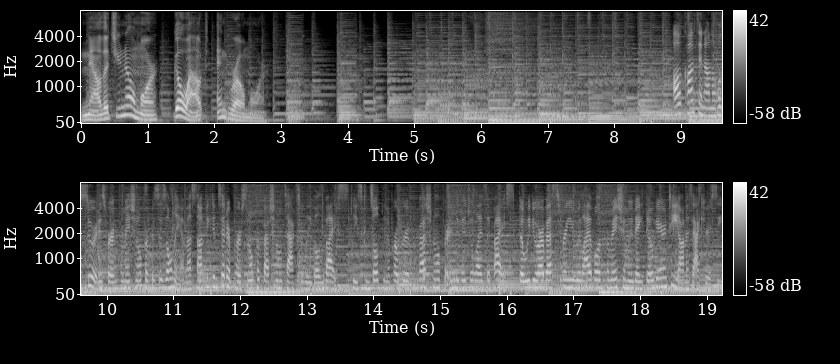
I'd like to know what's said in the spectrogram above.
Now that you know more, go out and grow more. All content on The Whole Steward is for informational purposes only and must not be considered personal, professional, tax, or legal advice. Please consult an appropriate professional for individualized advice. Though we do our best to bring you reliable information, we make no guarantee on its accuracy,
